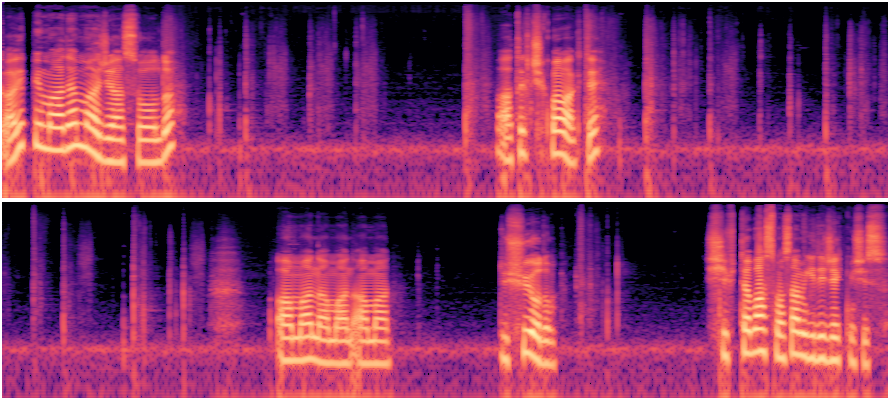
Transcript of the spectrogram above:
Garip bir maden macerası oldu. Artık çıkma vakti. Aman aman aman. Düşüyordum. Shift'e basmasam gidecekmişiz.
